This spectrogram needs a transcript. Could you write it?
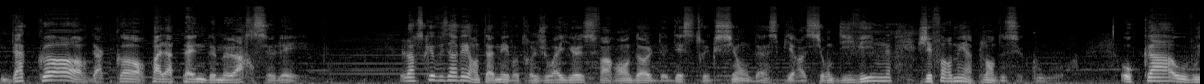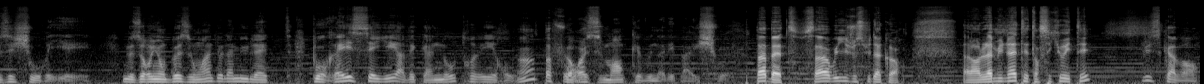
D'accord, d'accord, pas la peine de me harceler. Lorsque vous avez entamé votre joyeuse farandole de destruction d'inspiration divine, j'ai formé un plan de secours. Au cas où vous échoueriez, nous aurions besoin de l'amulette pour réessayer avec un autre héros. Hein, pas faux. Heureusement que vous n'avez pas échoué. Pas bête, ça oui, je suis d'accord. Alors, l'amulette est en sécurité? Plus qu'avant.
